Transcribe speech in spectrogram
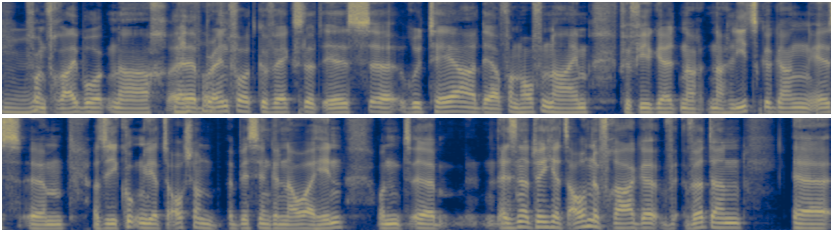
mhm. von Freiburg nach äh, Brentford. Äh, gewechselt ist, äh, Rüther, der von Hoffenheim für viel Geld nach, nach Leeds gegangen ist. Ähm, also die gucken jetzt auch schon ein bisschen genauer hin. Und äh, das ist natürlich jetzt auch eine Frage, wird dann äh,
